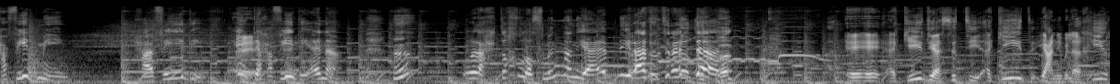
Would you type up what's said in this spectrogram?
حفيد مين؟ حفيدي. انت إيه. حفيدي أنا. ها؟ ورح تخلص منهم يا ابني لا تتردد. إيه إيه أكيد يا ستي أكيد. يعني بالأخير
